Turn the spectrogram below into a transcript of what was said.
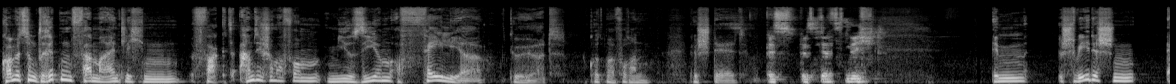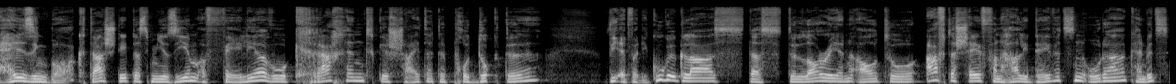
Kommen wir zum dritten vermeintlichen Fakt. Haben Sie schon mal vom Museum of Failure gehört? Kurz mal vorangestellt. Bis, bis jetzt nicht. Im schwedischen Helsingborg, da steht das Museum of Failure, wo krachend gescheiterte Produkte wie etwa die Google Glass, das DeLorean Auto, Aftershave von Harley Davidson oder, kein Witz,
